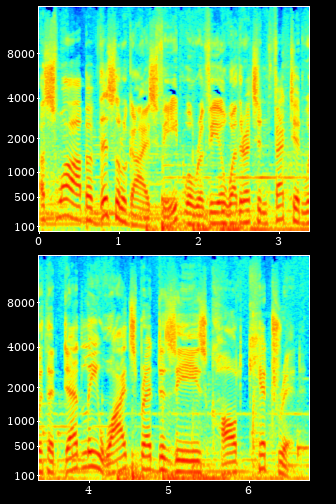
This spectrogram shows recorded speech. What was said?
A swab of this little guy's feet will reveal whether it's infected with a deadly, widespread disease called chytrid.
